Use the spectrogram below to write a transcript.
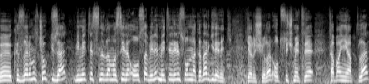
Ee, kızlarımız çok güzel. Bir metre sınırlamasıyla olsa bile metrelerin sonuna kadar giderek yarışıyorlar. 33 metre taban yaptılar.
